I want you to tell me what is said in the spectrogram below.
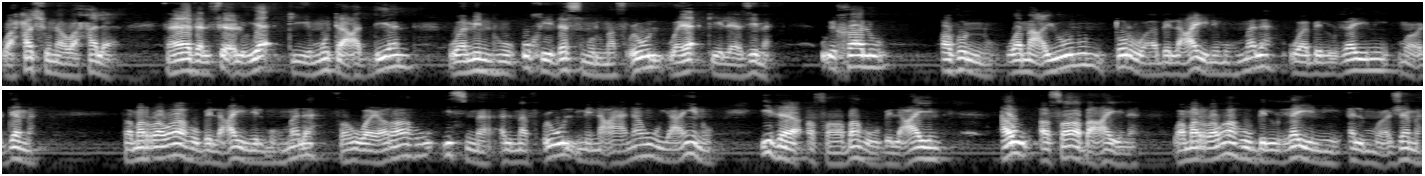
وحسن وحلى فهذا الفعل يأتي متعديا ومنه أخذ اسم المفعول ويأتي لازما. وإخال أظن ومعيون تروى بالعين مهملة وبالغين معجمة. فمن رواه بالعين المهملة فهو يراه اسم المفعول من عانه يعينه إذا أصابه بالعين أو أصاب عينه ومن رواه بالغين المعجمة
